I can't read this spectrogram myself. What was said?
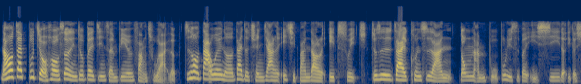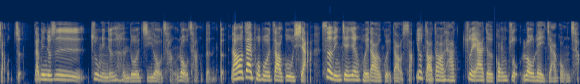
然后在不久后，瑟琳就被精神病院放出来了。之后，大卫呢带着全家人一起搬到了 Ipswich，就是在昆士兰东南部布里斯本以西的一个小镇。那边就是著名，就是很多鸡肉厂、肉厂等等。然后在婆婆的照顾下，瑟琳渐渐回到了轨道上，又找到了她最爱的工作——肉类加工厂。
